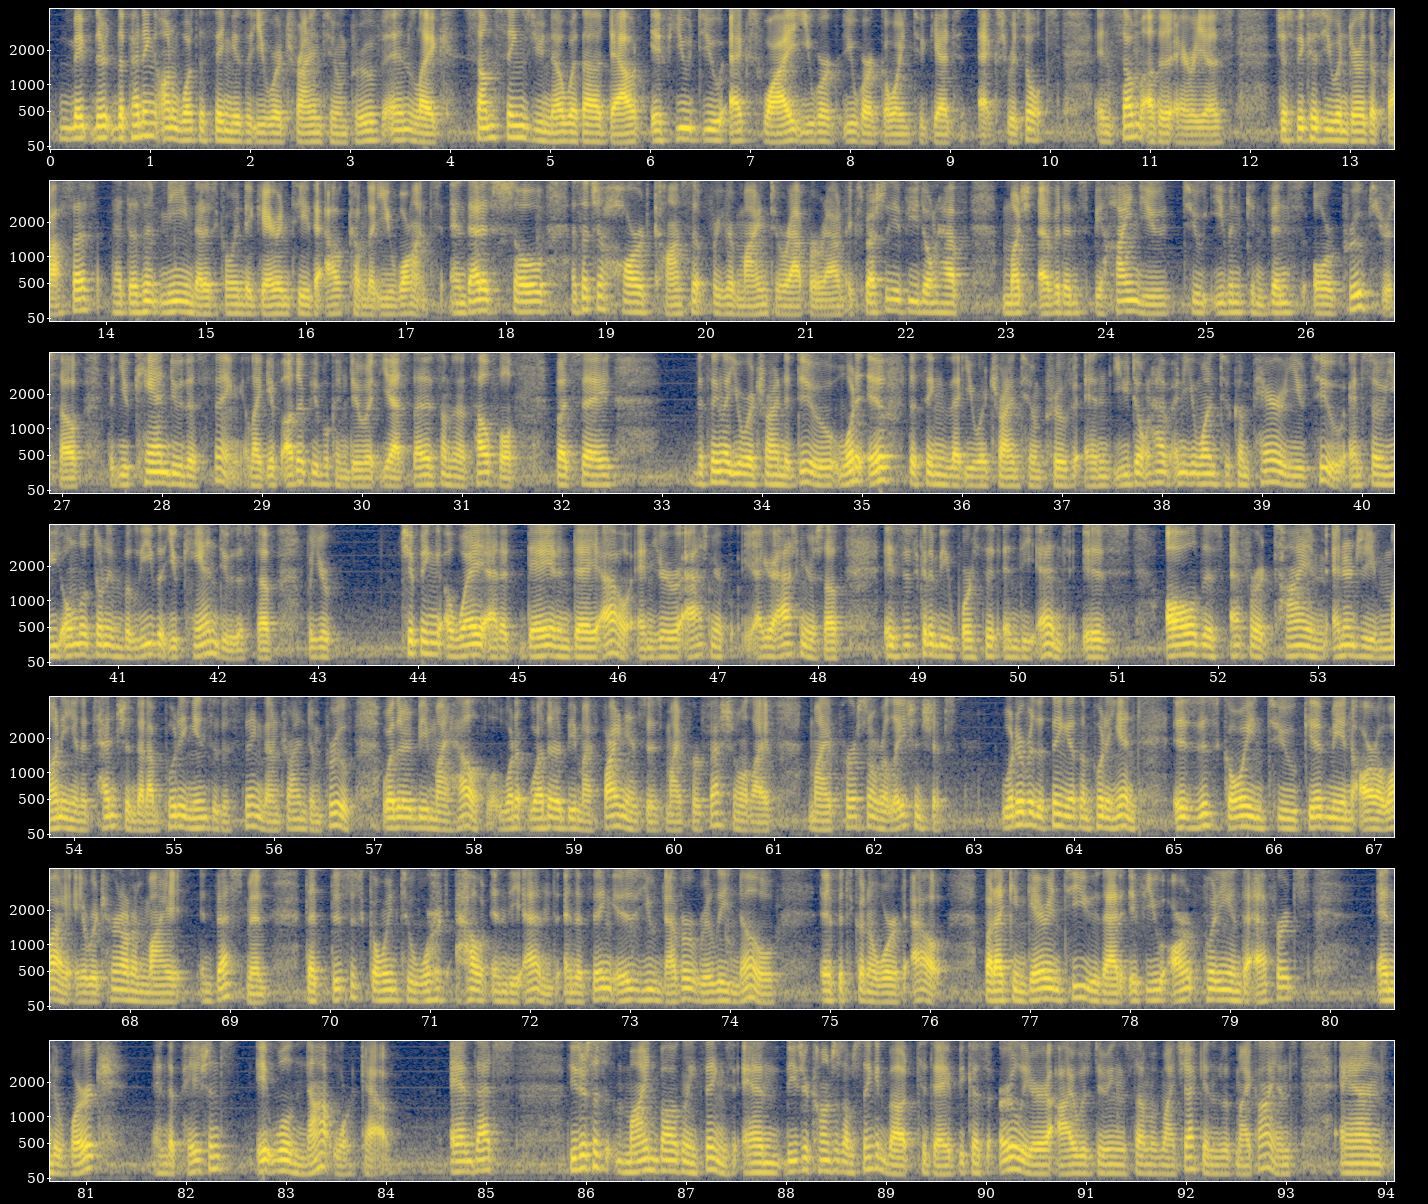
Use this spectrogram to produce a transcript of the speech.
maybe depending on what the thing is that you were trying to improve in like some things you know without a doubt if you do x y you were you are going to get x results. In some other areas just because you endure the process, that doesn't mean that it's going to guarantee the outcome that you want. And that is so that's such a hard concept for your mind to wrap around, especially if you don't have much evidence behind you to even convince or prove to yourself that you can do this thing. Like if other people can do it, yes, that is something that's helpful. But say the thing that you were trying to do, what if the thing that you were trying to improve and you don't have anyone to compare you to? And so you almost don't even believe that you can do this stuff, but you're chipping away at it day in and day out and you're asking you're asking yourself, is this going to be worth it in the end? Is all this effort, time, energy, money, and attention that I'm putting into this thing that I'm trying to improve, whether it be my health, whether it be my finances, my professional life, my personal relationships, whatever the thing is I'm putting in, is this going to give me an ROI, a return on my investment, that this is going to work out in the end? And the thing is, you never really know if it's going to work out. But I can guarantee you that if you aren't putting in the efforts and the work and the patience, it will not work out. And that's these are such mind-boggling things and these are concepts i was thinking about today because earlier i was doing some of my check-ins with my clients and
